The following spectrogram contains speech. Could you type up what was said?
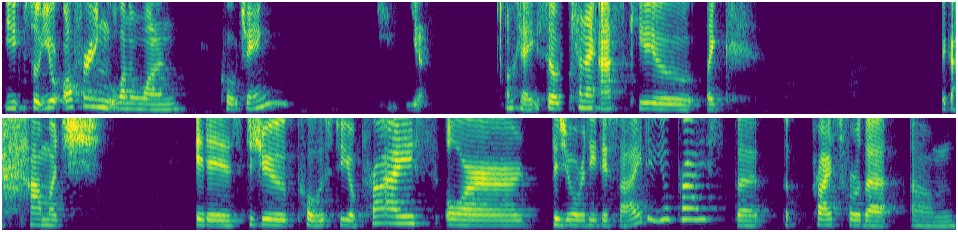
you, so you're offering one-on-one coaching. Yeah. Okay, so can I ask you, like, like how much it is did you post your price or did you already decide your price the the price for that um,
